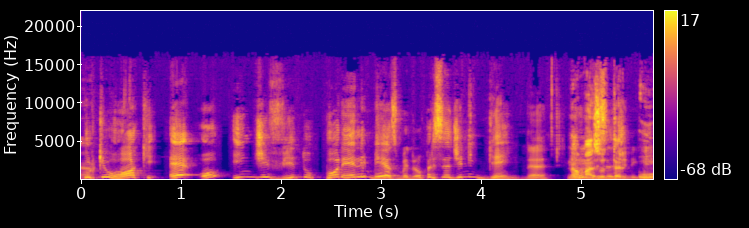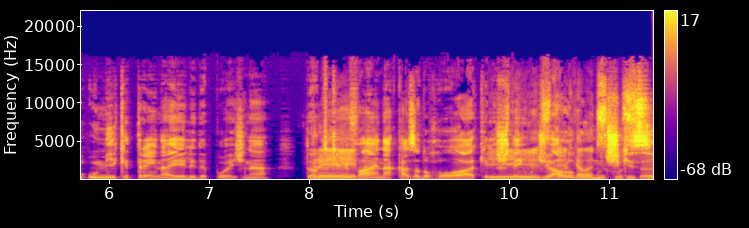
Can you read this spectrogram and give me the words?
Porque o rock é o indivíduo por ele mesmo. Ele não precisa de ninguém, né? Ele Não, mas o, o, o Mick treina ele depois, né? Tanto que ele Treina. vai na casa do rock, eles têm um Isso, diálogo muito esquisito.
